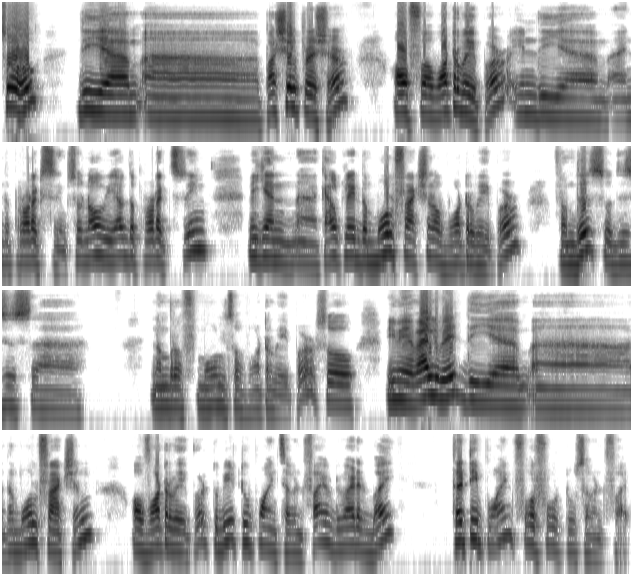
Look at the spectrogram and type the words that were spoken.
So, the um, uh, partial pressure of uh, water vapor in the um, in the product stream. So, now we have the product stream we can uh, calculate the mole fraction of water vapor from this. So, this is uh, number of moles of water vapor. So, we may evaluate the um, uh, the mole fraction of water vapor to be 2.75 divided by 30.44275.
